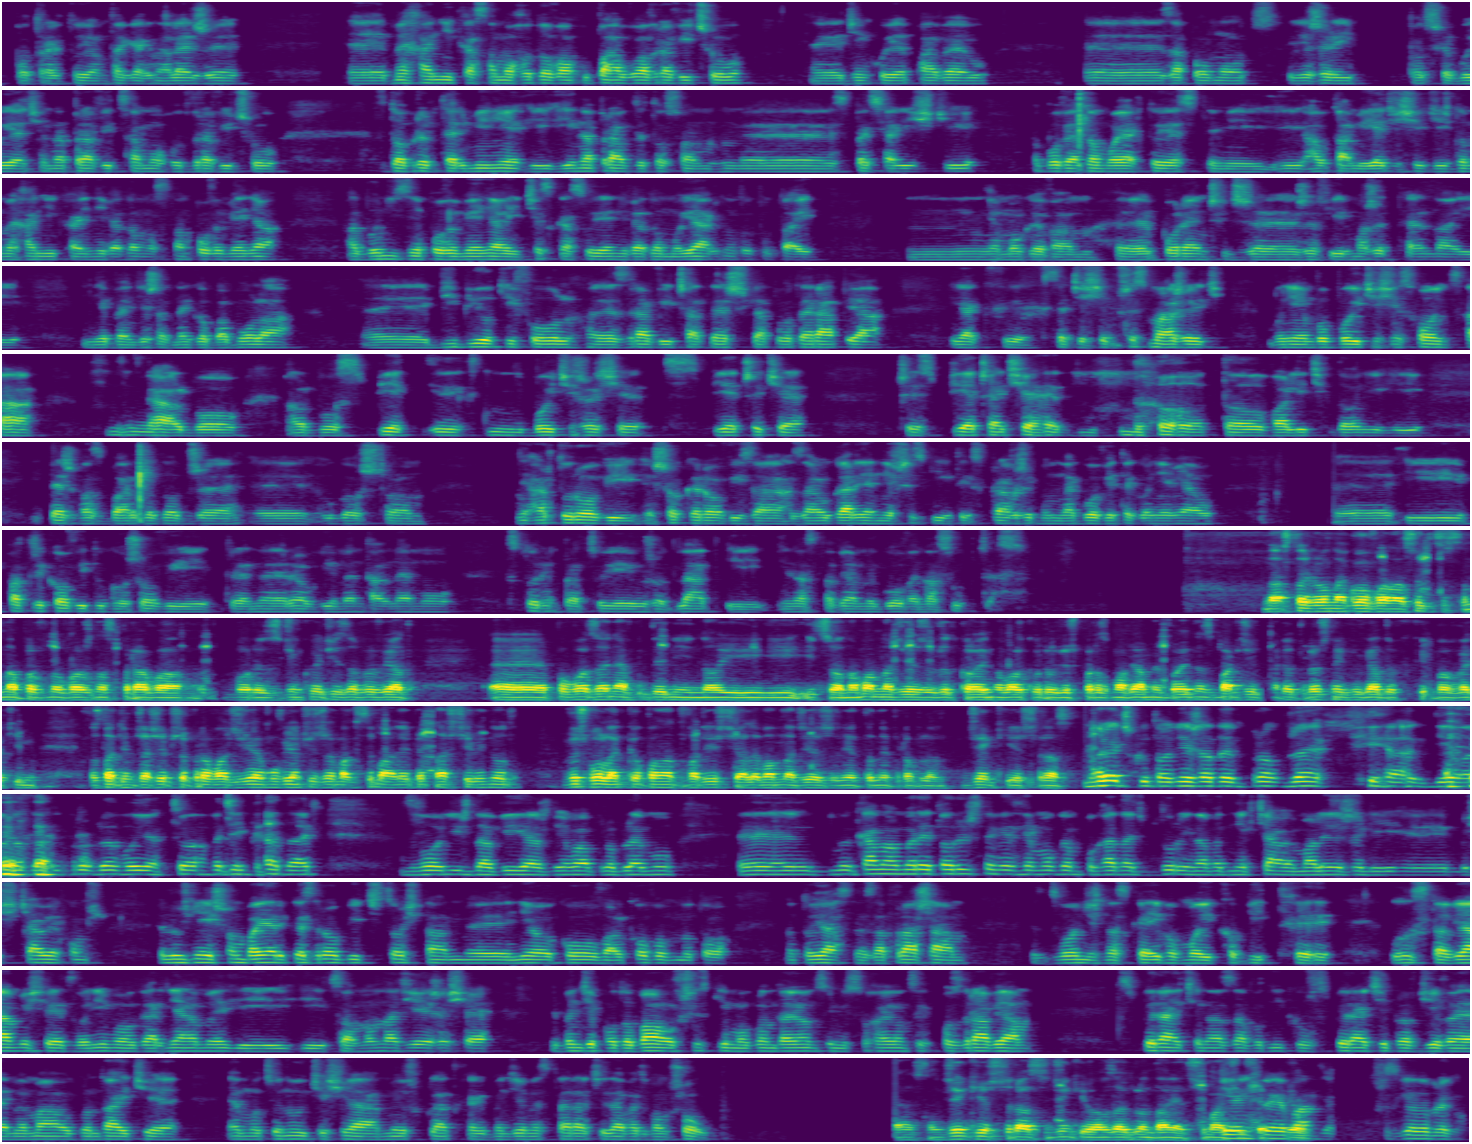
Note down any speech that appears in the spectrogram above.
potraktują tak jak należy. E, Mechanika samochodowa u Pawła w Rawiczu. E, Dziękuję Paweł za pomoc. Jeżeli potrzebujecie naprawić samochód w Rawiczu w dobrym terminie i, i naprawdę to są e, specjaliści, no bo wiadomo jak to jest z tymi autami, jedzie się gdzieś do mechanika i nie wiadomo co tam powymienia, albo nic nie powymienia i cię skasuje nie wiadomo jak, no to tutaj mm, ja mogę Wam e, poręczyć, że, że firma rzetelna i, i nie będzie żadnego babola. E, Be Beautiful z Rawicza też światłoterapia, jak chcecie się przysmażyć, bo nie wiem, bo boicie się słońca albo, albo spie, boicie, że się spieczycie czy spieczecie, no, to walicie do nich i, i też Was bardzo dobrze y, ugoszczą. Arturowi Szokerowi za, za ogarnianie wszystkich tych spraw, żebym na głowie tego nie miał. Y, I Patrykowi Długoszowi, trenerowi mentalnemu, z którym pracuję już od lat i, i nastawiamy głowę na sukces. Nastawiona głowa na sukces to na pewno ważna sprawa. Borys, dziękuję Ci za wywiad. E, powodzenia w Gdyni. No i, i co? No mam nadzieję, że przed kolejną walką również porozmawiamy, bo jeden z bardziej merytorycznych wywiadów chyba w jakim w ostatnim czasie przeprowadziłem. Mówiłem Ci, że maksymalnie 15 minut. Wyszło lekko ponad 20, ale mam nadzieję, że nie to nie problem. Dzięki jeszcze raz. Mareczku, to nie żaden problem. Ja, nie ma żadnego problemu. Jak trzeba będzie gadać, dzwonisz, nawijasz, nie ma problemu. E, Kanał merytoryczny, więc nie mogłem pogadać bzdur i nawet nie chciałem, ale jeżeli e, byś chciał jakąś luźniejszą bajerkę zrobić, coś tam nie około walkową, no to, no to jasne, zapraszam. Dzwonisz na Skype'a mojej kobiety, ustawiamy się, dzwonimy, ogarniamy i, i co? Mam nadzieję, że się będzie podobało wszystkim oglądającym i słuchających. Pozdrawiam wspierajcie nas zawodników, wspierajcie prawdziwe MMA, oglądajcie, emocjonujcie się, a my w klatkach będziemy starać się dawać Wam show. Jasne. Dzięki jeszcze raz i dzięki Wam za oglądanie. Trzymajcie się. Dziękuję bardzo. Wszystkiego dobrego.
